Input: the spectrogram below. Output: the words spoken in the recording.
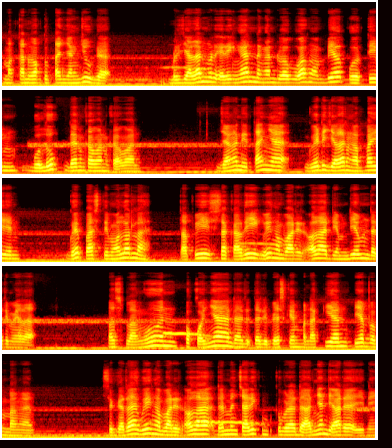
makan waktu panjang juga berjalan beriringan dengan dua buah mobil tim Buluk dan kawan-kawan. Jangan ditanya, gue di jalan ngapain? Gue pasti molor lah, tapi sekali gue ngabarin Ola diam-diam dari Mela. Pas bangun, pokoknya dari, dari base camp pendakian via Bembangan. Segera gue ngabarin Ola dan mencari ke keberadaannya di area ini.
